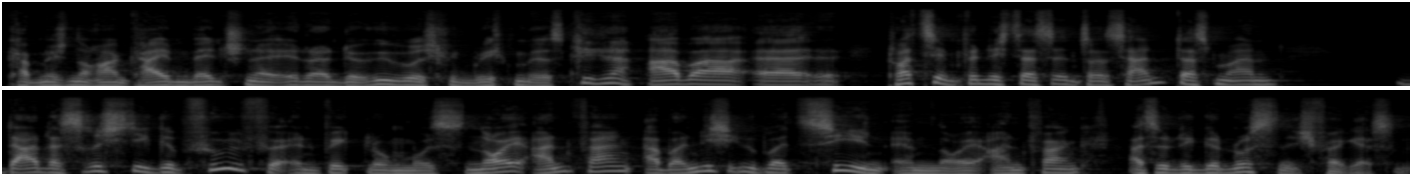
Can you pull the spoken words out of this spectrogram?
kann mich noch an keinen Menschen erinnern, der übrig geblieben ist. Aber äh, trotzdem finde ich das interessant, dass man da das richtige Gefühl für Entwicklung muss. Neu anfangen, aber nicht überziehen im Neuanfang, also den Genuss nicht vergessen.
